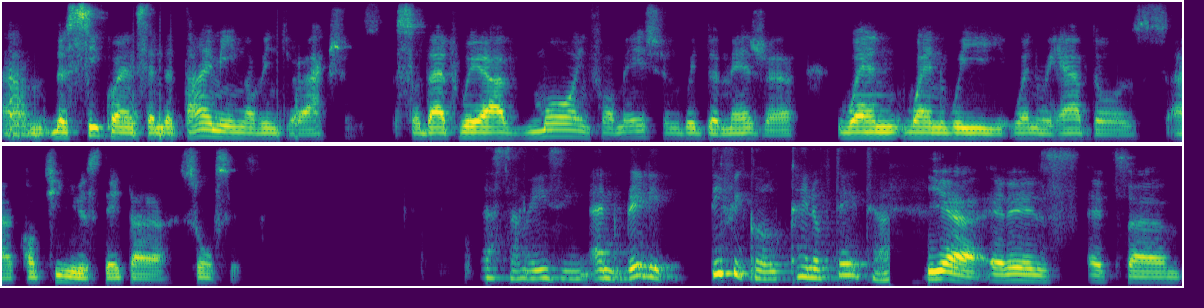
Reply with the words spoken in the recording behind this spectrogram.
um, the sequence and the timing of interactions so that we have more information with the measure when when we when we have those uh, continuous data sources that's amazing and really difficult kind of data yeah it is it's um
